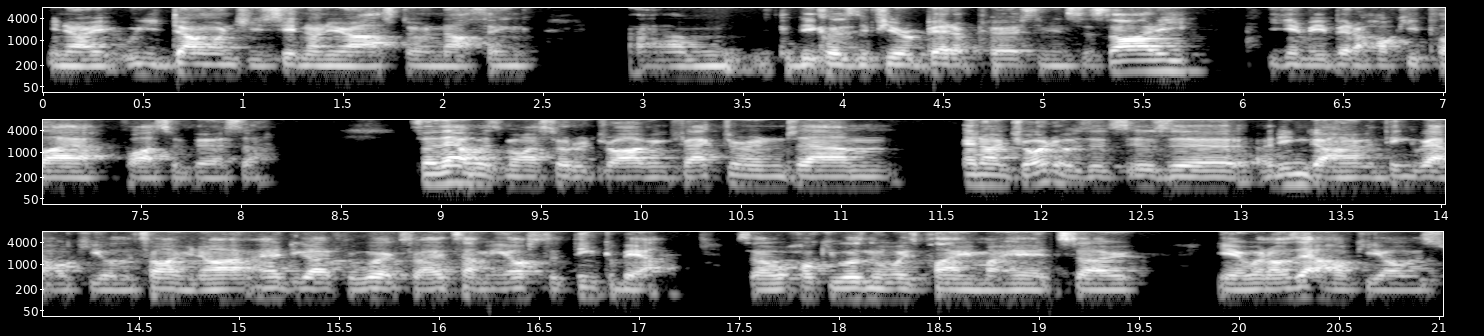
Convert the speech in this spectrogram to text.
You know, you don't want you sitting on your ass doing nothing. Um, because if you're a better person in society, you're going to be a better hockey player, vice versa. So that was my sort of driving factor, and um, and I enjoyed it. It was, it was a I didn't go home and think about hockey all the time. You know, I had to go for work, so I had something else to think about. So hockey wasn't always playing in my head. So yeah, when I was at hockey, I was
